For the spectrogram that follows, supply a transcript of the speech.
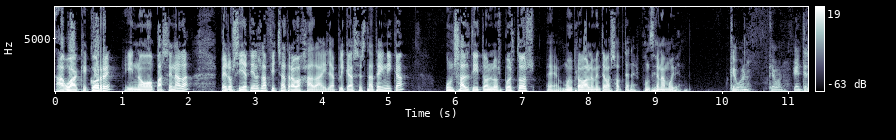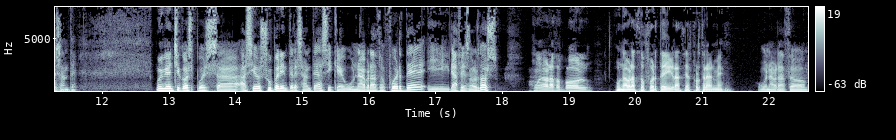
agua que corre y no pase nada. Pero si ya tienes la ficha trabajada y le aplicas esta técnica, un saltito en los puestos eh, muy probablemente vas a obtener. Funciona muy bien. Qué bueno, qué bueno, qué interesante. Muy bien, chicos, pues uh, ha sido súper interesante, así que un abrazo fuerte y gracias a los dos. Un abrazo, Paul. Un abrazo fuerte y gracias por traerme. Un abrazo.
